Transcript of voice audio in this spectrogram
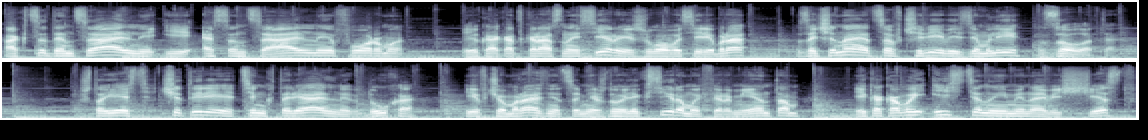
акциденциальные и эссенциальные формы, и как от красной серы и живого серебра начинается в чреве Земли золото. Что есть четыре тинкториальных духа, и в чем разница между эликсиром и ферментом, и каковы истинные имена веществ,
